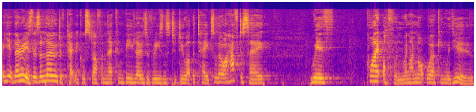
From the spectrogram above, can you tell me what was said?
yeah, there is. There's a load of technical stuff, and there can be loads of reasons to do other takes. Although I have to say, with quite often when I'm not working with you,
